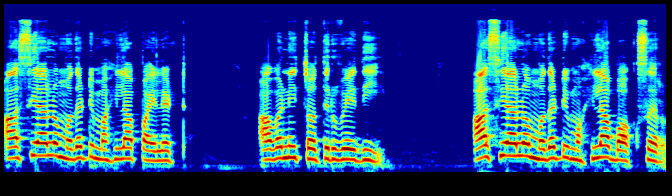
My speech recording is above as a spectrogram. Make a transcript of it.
ఆసియాలో మొదటి మహిళా పైలట్ అవని చతుర్వేది. ఆసియాలో మొదటి మహిళా బాక్సర్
